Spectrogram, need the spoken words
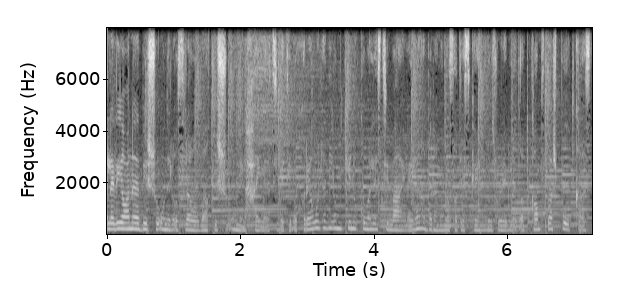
الذي يعنى بشؤون الأسرة وباقي الشؤون الحياتية الأخرى والذي يمكنكم الاستماع إليه عبر منصة سكاي نيوز dot com slash podcast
